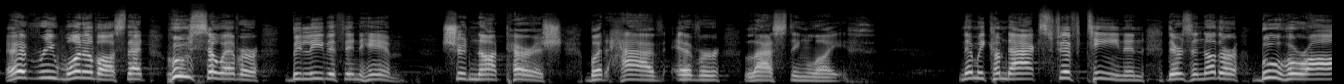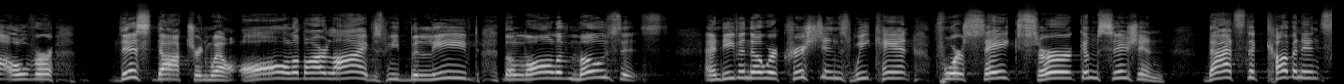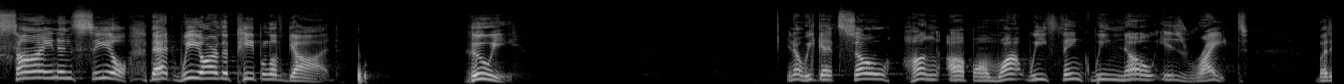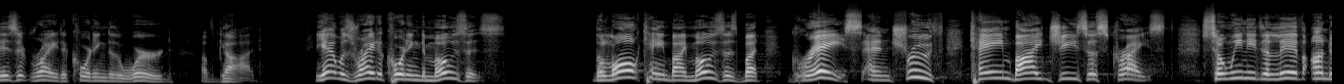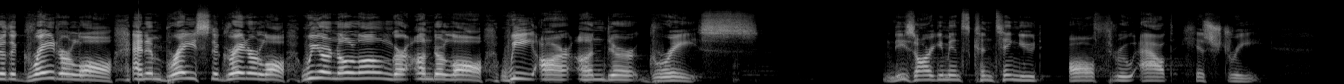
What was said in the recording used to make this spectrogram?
every one of us, that whosoever believeth in him should not perish, but have everlasting life. then we come to Acts 15, and there's another boo hurrah over this doctrine. Well, all of our lives we've believed the law of Moses. And even though we're Christians, we can't forsake circumcision. That's the covenant sign and seal that we are the people of God. Hooey. You know, we get so hung up on what we think we know is right. But is it right according to the word of God? Yeah, it was right according to Moses. The law came by Moses, but grace and truth came by Jesus Christ. So we need to live under the greater law and embrace the greater law. We are no longer under law, we are under grace. And these arguments continued all throughout history.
